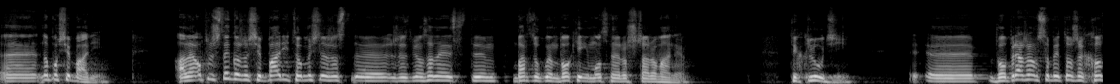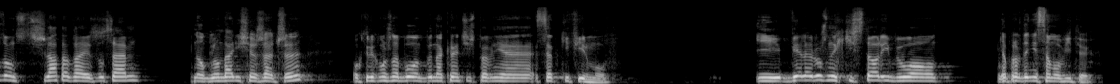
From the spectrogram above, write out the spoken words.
e, no bo się bali. Ale oprócz tego, że się bali, to myślę, że, e, że związane jest z tym bardzo głębokie i mocne rozczarowanie tych ludzi. E, wyobrażam sobie to, że chodząc trzy lata za Jezusem, no, oglądali się rzeczy, o których można byłoby nakręcić pewnie setki filmów. I wiele różnych historii było naprawdę niesamowitych.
